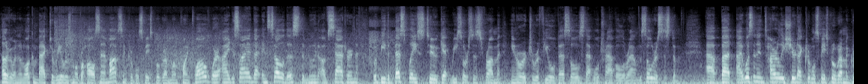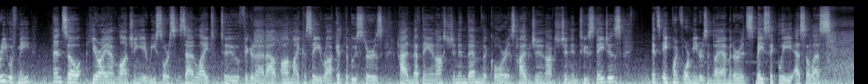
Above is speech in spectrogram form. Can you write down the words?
Hello everyone and welcome back to Realism Overhaul Sandbox in Kerbal Space Program 1.12 where I decided that Enceladus, the moon of Saturn, would be the best place to get resources from in order to refuel vessels that will travel around the solar system. Uh, but I wasn't entirely sure that Kerbal Space Program agreed with me and so here I am launching a resource satellite to figure that out on my Kasei rocket. The boosters had methane and oxygen in them. The core is hydrogen and oxygen in two stages. It's 8.4 meters in diameter. It's basically SLS,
